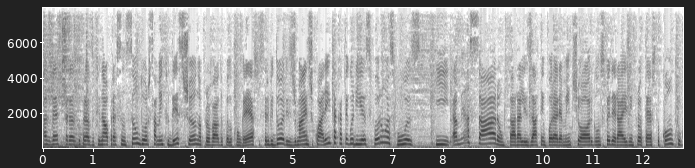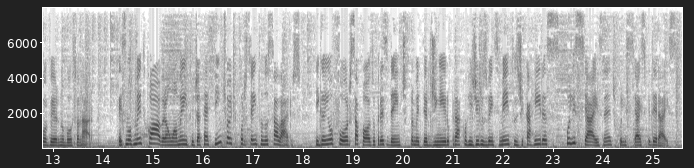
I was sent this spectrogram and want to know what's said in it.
Às vésperas do prazo final para a sanção do orçamento deste ano aprovado pelo Congresso, servidores de mais de 40 categorias foram às ruas e ameaçaram paralisar temporariamente órgãos federais em protesto contra o governo Bolsonaro. Esse movimento cobra um aumento de até 28% nos salários e ganhou força após o presidente prometer dinheiro para corrigir os vencimentos de carreiras policiais, né, de policiais federais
